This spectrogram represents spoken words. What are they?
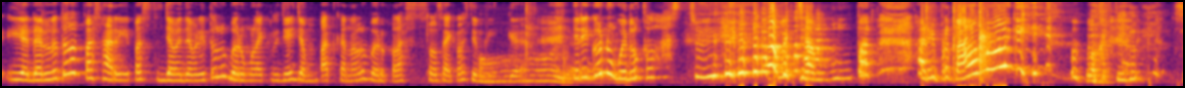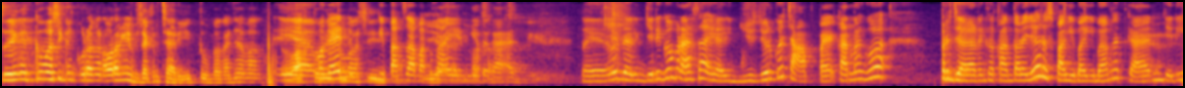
iya dan lu tuh pas hari pas zaman zaman itu lu baru mulai kerja jam 4 karena lu baru kelas selesai kelas jam 3 Oh, iya. jadi gue nungguin lu kelas cuy sampai jam 4 hari pertama lagi waktu itu seingatku masih kekurangan orang yang bisa kerja hari itu makanya mak Iya, waktu makanya itu masih dipaksa-paksain iya, gitu kan. Nah, ya udah jadi gue merasa ya jujur gue capek karena gue perjalanan ke kantor aja harus pagi-pagi banget kan. Iya. Jadi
